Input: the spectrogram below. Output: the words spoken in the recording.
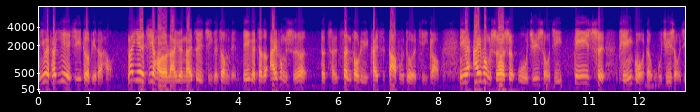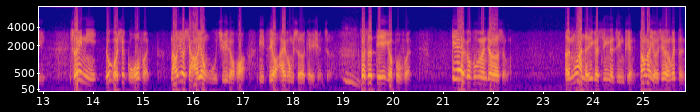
因为它业绩特别的好。那业绩好的来源来自于几个重点，第一个叫做 iPhone 十二的成渗透率开始大幅度的提高，因为 iPhone 十二是五 G 手机第一次苹果的五 G 手机。所以你如果是果粉，然后又想要用五 G 的话，你只有 iPhone 十二可以选择。嗯，这是第一个部分。第二个部分叫做什么？N one 的一个新的晶片。当然，有些人会等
